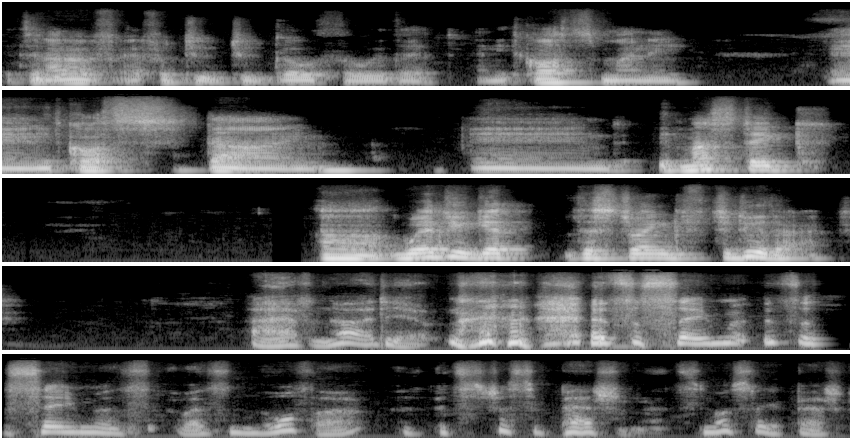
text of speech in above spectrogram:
It's a lot of effort to to go through with it. And it costs money and it costs time and it must take uh, where do you get the strength to do that? I have no idea. It's the same it's the same as with nova. It's just a passion. It's mostly a passion.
